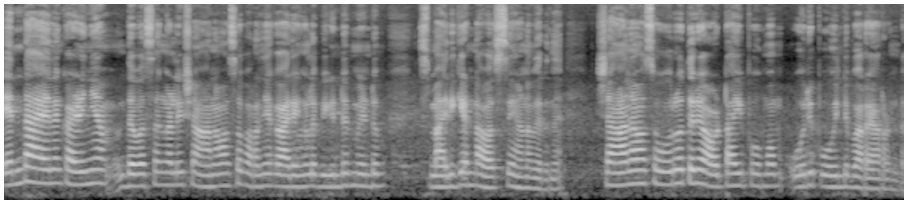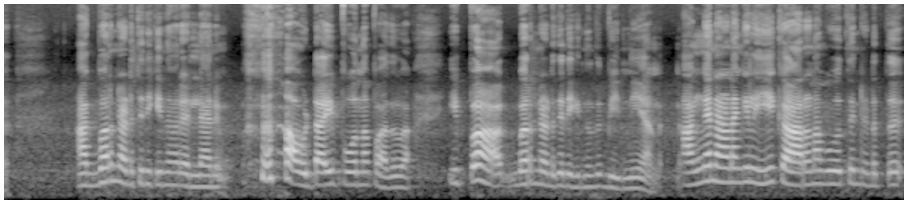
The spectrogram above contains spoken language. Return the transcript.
എന്തായാലും കഴിഞ്ഞ ദിവസങ്ങളിൽ ഷാനവാസ് പറഞ്ഞ കാര്യങ്ങൾ വീണ്ടും വീണ്ടും സ്മരിക്കേണ്ട അവസ്ഥയാണ് വരുന്നത്. ഷാനവാസ് ഓരോരുത്തരും ഔട്ടായി പോകുമ്പം ഒരു പോയിന്റ് പറയാറുണ്ട്. അക്ബറിന്റെ അടുത്തിരിക്കുന്നവരെല്ലാവരും ഔട്ടായി പോകുന്ന പതിവാണ് ഇപ്പോൾ അക്ബറിന്റെ അടുത്തിരിക്കുന്നത് ബിന്നിയാണ്. അങ്ങനാണെങ്കിൽ ഈ കാരണഭൂതത്തിന്റെ അടുത്ത്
